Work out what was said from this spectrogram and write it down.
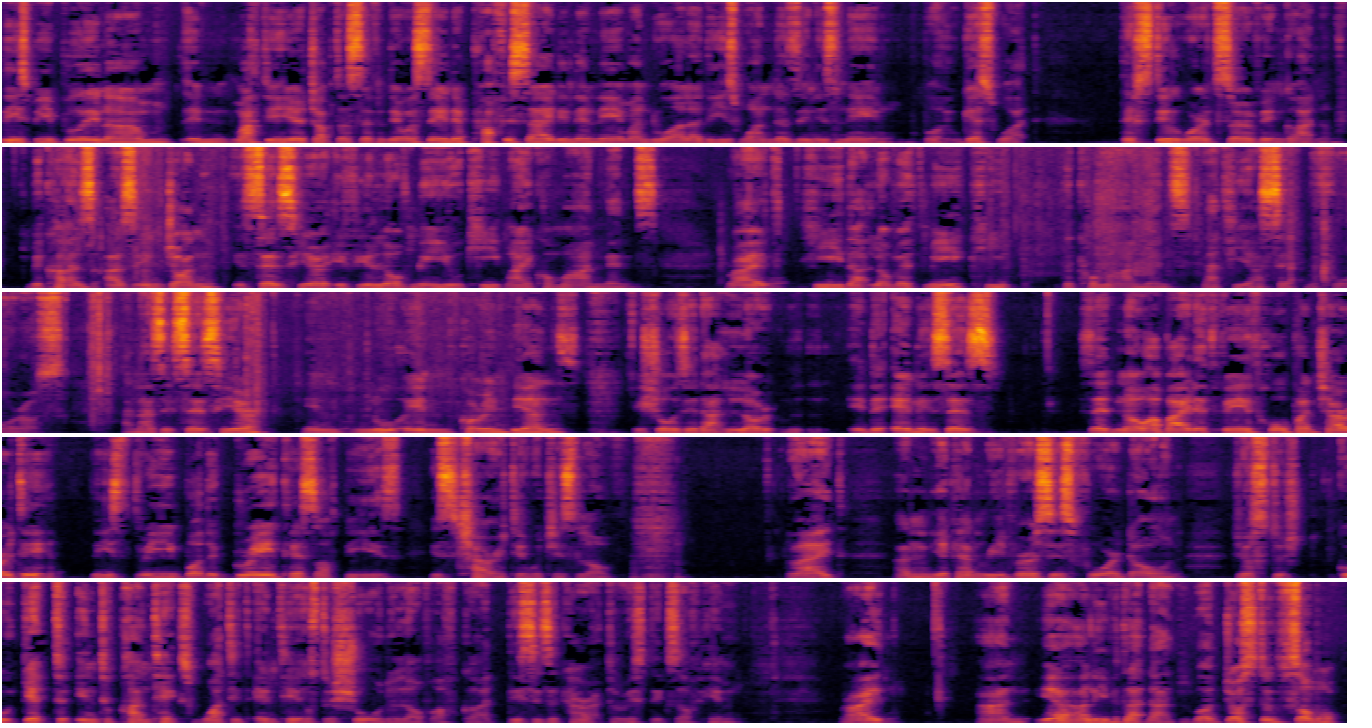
these people in um in Matthew here chapter 7 they were saying they prophesied in their name and do all of these wonders in his name. But guess what? They still weren't serving God. Because as in John it says here if you love me you keep my commandments. Right? He that loveth me keep the commandments that he has set before us. And as it says here in in Corinthians it shows you that Lord in the end it says said, Now abideth faith, hope, and charity. These three, but the greatest of these is charity, which is love. Right? And you can read verses 4 down just to get to, into context what it entails to show the love of God. This is the characteristics of Him. Right? And yeah, I'll leave it at that. But just to sum up,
